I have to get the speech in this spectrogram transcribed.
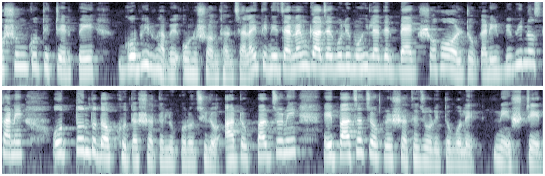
অসঙ্গতি টের পেয়ে গভীরভাবে অনুসন্ধান চালায়। তিনি জানান, গাজাগুলি মহিলাদের ব্যাগ সহ অল্টো গাড়ির বিভিন্ন স্থানে অত্যন্ত দক্ষতার সাথে লুকোনো ছিল। আটক পাঁচজনই এই পাচার চক্রের সাথে জড়িত বলে নিশ্চিত।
